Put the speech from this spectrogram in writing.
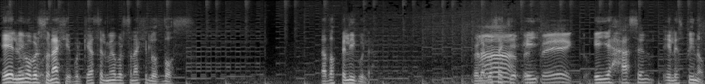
Es el mismo personaje, porque hace el mismo personaje los dos. Las dos películas. Pero la cosa Ah, es que ell- perfecto. ellas hacen el spin-off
